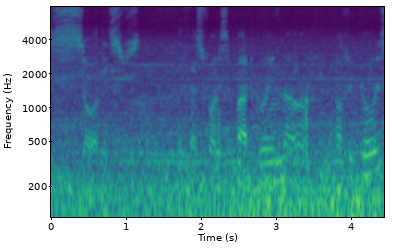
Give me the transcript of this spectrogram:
So this the first one is about going now off it goes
